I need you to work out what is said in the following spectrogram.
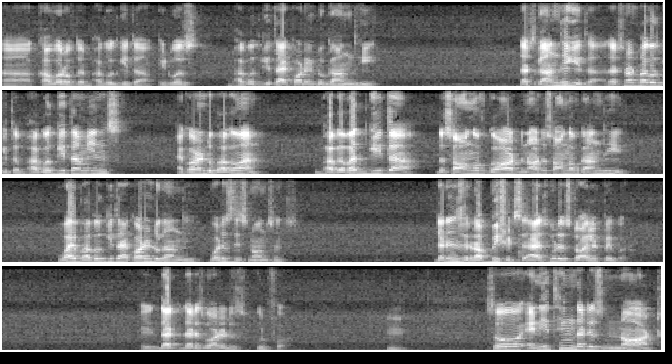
uh, cover of that Bhagavad Gita. It was Bhagavad Gita according to Gandhi. That's Gandhi Gita. That's not Bhagavad Gita. Bhagavad Gita means according to Bhagavan. Bhagavad Gita, the song of God, not the song of Gandhi. Why Bhagavad Gita according to Gandhi? What is this nonsense? That is rubbish. It's as good as toilet paper. It- That, that is what it is good for. Hmm. So anything that is not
